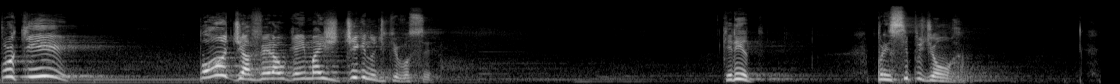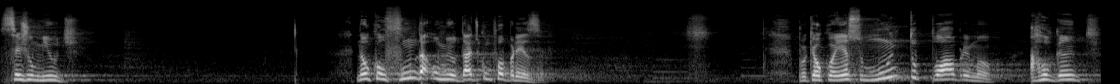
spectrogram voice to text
Porque pode haver alguém mais digno de que você. Querido, princípio de honra. Seja humilde. Não confunda humildade com pobreza. Porque eu conheço muito pobre, irmão, arrogante.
